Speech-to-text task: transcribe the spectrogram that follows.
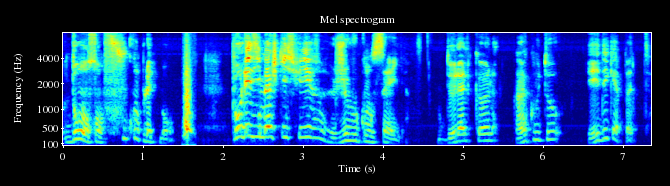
dont on s'en fout complètement. Pour les images qui suivent, je vous conseille de l'alcool, un couteau et des capotes.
